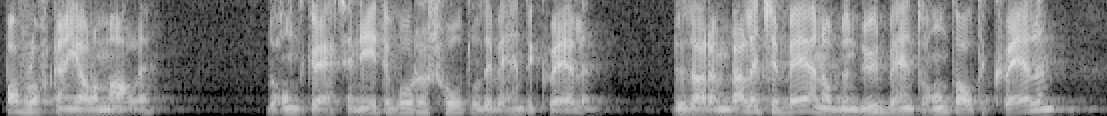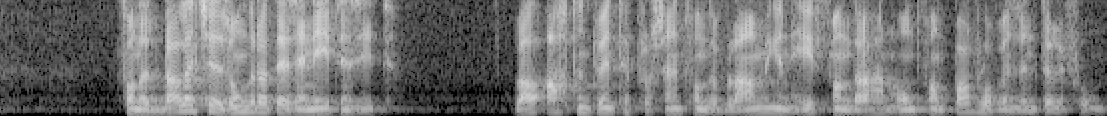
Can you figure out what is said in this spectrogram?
Pavlov ken je allemaal. Hè? De hond krijgt zijn eten voorgeschoteld, die begint te kwijlen. Doe daar een belletje bij en op den duur begint de hond al te kwijlen van het belletje zonder dat hij zijn eten ziet. Wel, 28 procent van de Vlamingen heeft vandaag een hond van Pavlov in zijn telefoon.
